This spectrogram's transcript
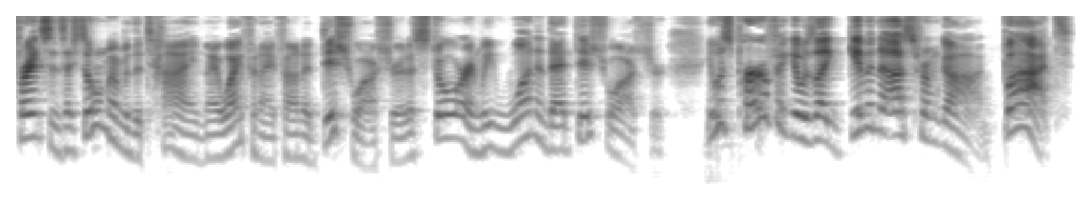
For instance, I still remember the time my wife and I found a dishwasher at a store and we wanted that dishwasher. It was perfect. It was like given to us from God. But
